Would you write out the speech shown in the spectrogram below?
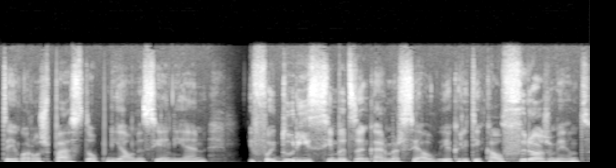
tem agora um espaço de opinião na CNN e foi duríssima a desancar Marcelo e a criticá-lo ferozmente.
